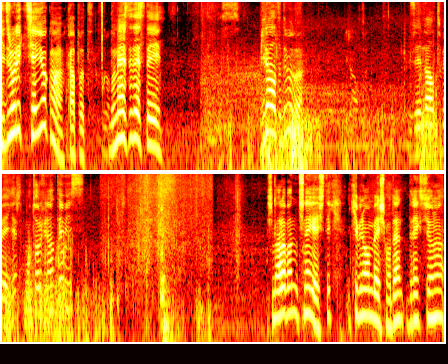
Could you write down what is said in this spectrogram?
hidrolik şey yok mu kaput? Yok. Bu Mercedes değil. 1.6 değil mi bu? 1.6. 156 beygir. Motor falan temiz. Şimdi arabanın içine geçtik. 2015 model. Direksiyonu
